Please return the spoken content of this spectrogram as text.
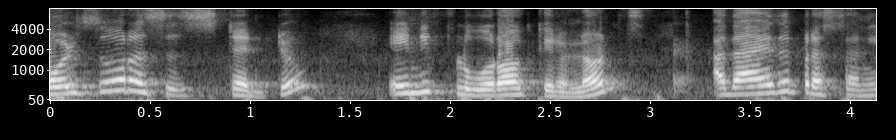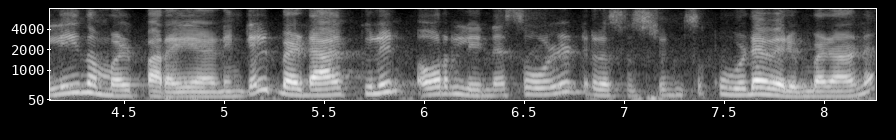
also resistant to any fluoroquinolones അതായത് പ്രസന്റ്ലി നമ്മൾ പറയുകയാണെങ്കിൽ ബെഡാക്യുലിൻ ഓർ ലിനസോളിഡ് റെസിസ്റ്റൻസ് കൂടെ വരുമ്പോഴാണ്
